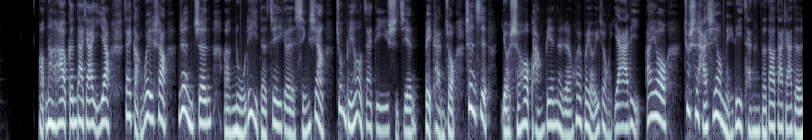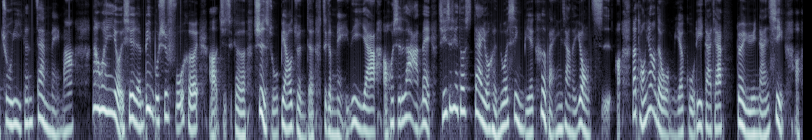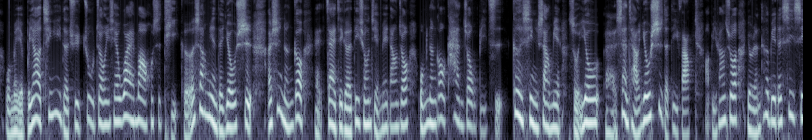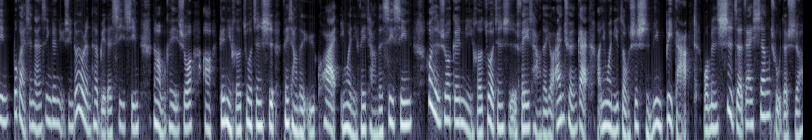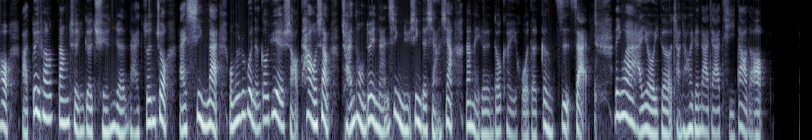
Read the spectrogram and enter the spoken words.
好，那他跟大家一样在岗位上认真呃努力的这一个形象，就没有在第一时间被看中，甚至。有时候旁边的人会不会有一种压力？哎呦，就是还是要美丽才能得到大家的注意跟赞美吗？那万一有一些人并不是符合啊，就这个世俗标准的这个美丽呀，啊，或是辣妹，其实这些都是带有很多性别刻板印象的用词啊。那同样的，我们也鼓励大家。对于男性啊，我们也不要轻易的去注重一些外貌或是体格上面的优势，而是能够诶，在这个弟兄姐妹当中，我们能够看重彼此。个性上面所优呃擅长优势的地方啊，比方说有人特别的细心，不管是男性跟女性，都有人特别的细心。那我们可以说啊，跟你合作真是非常的愉快，因为你非常的细心；或者说跟你合作真是非常的有安全感啊，因为你总是使命必达。我们试着在相处的时候，把对方当成一个全人来尊重、来信赖。我们如果能够越少套上传统对男性。女性的想象，那每个人都可以活得更自在。另外，还有一个常常会跟大家提到的哦。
